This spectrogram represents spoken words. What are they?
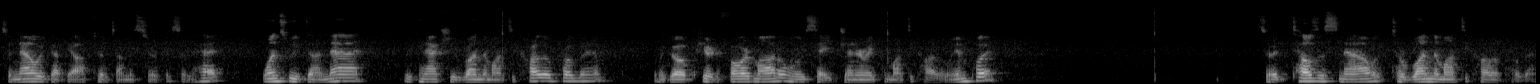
So now we've got the optodes on the surface of the head. Once we've done that, we can actually run the Monte Carlo program. We go up here to forward model and we say generate the Monte Carlo input. So it tells us now to run the Monte Carlo program.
